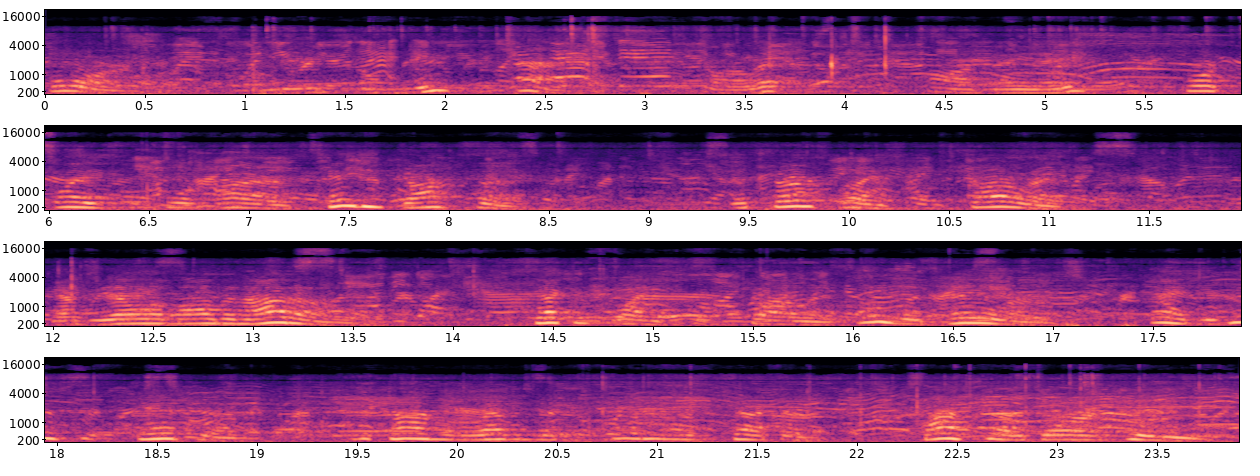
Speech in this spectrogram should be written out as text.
for When you the hear regional that, meet you're like, at Charlotte on May 8th. Fourth place for Fort Myers, Katie Johnson. In third place from Charlotte, Gabriela Maldonado. Second place from Charlotte, Ava Taylor. And your district champion, the time of 11 minutes 41 seconds, Sasha Dorothy.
